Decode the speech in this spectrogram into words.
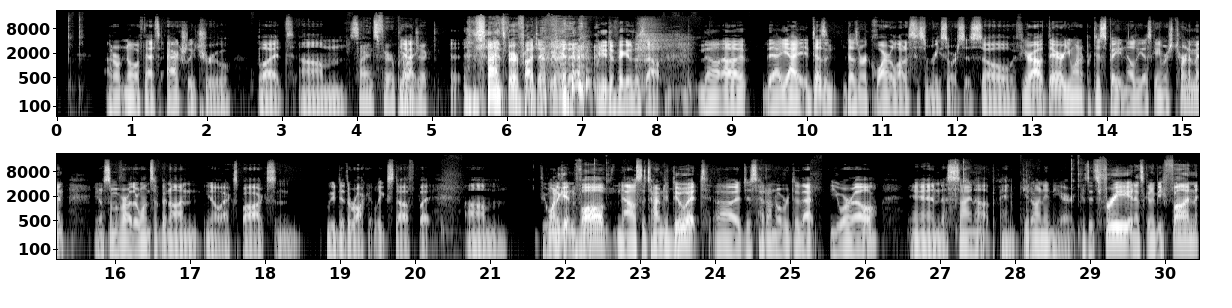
I don't know if that's actually true, but um, science fair Yeah. project. science fair project. We get it. we need to figure this out. No, uh, that yeah, it doesn't doesn't require a lot of system resources. So if you're out there, you want to participate in LDS Gamers tournament. You know, some of our other ones have been on you know Xbox, and we did the Rocket League stuff. But um, if you want to get involved, now's the time to do it. Uh, just head on over to that URL and sign up and get on in here because it's free and it's going to be fun,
